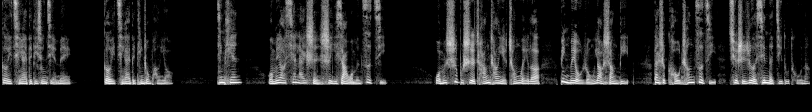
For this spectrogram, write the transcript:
各位亲爱的弟兄姐妹。各位亲爱的听众朋友，今天我们要先来审视一下我们自己，我们是不是常常也成为了并没有荣耀上帝，但是口称自己却是热心的基督徒呢？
